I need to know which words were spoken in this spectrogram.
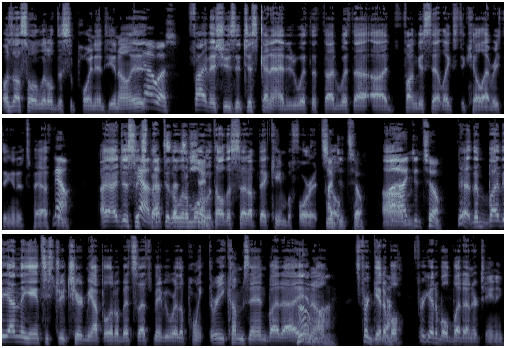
I was also a little disappointed. You know, it, Yeah, it was. five issues. It just kind of ended with a thud with a, a fungus that likes to kill everything in its path. Yeah, I, I just Yeah, that's- expected a little a more with all the setup that came before it. So I did too. I, I um, did too. Yeah, the, by the end, the Yancy Street cheered me up a little bit, so that's maybe where the point three comes in. But uh, Oh, you know, my. it's forgettable, forgettable but entertaining.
